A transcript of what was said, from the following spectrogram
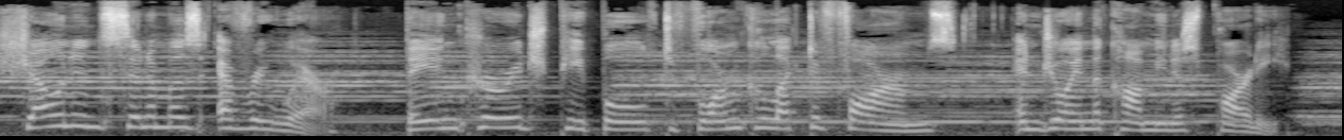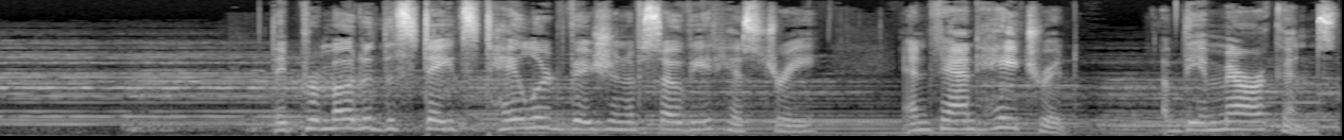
Shown in cinemas everywhere, they encouraged people to form collective farms and join the Communist Party. They promoted the state's tailored vision of Soviet history and fanned hatred of the Americans,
